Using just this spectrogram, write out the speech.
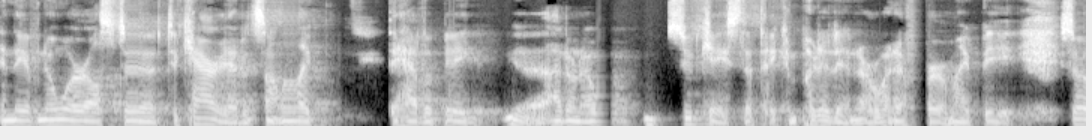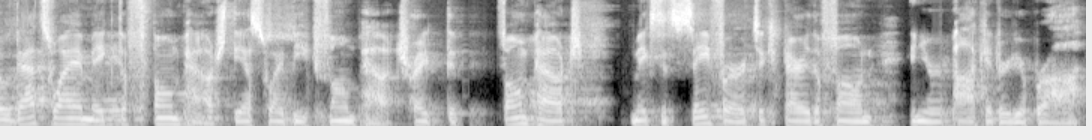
and they have nowhere else to, to carry it. It's not like they have a big, uh, I don't know, suitcase that they can put it in or whatever it might be. So that's why I make the phone pouch, the SYB phone pouch, right? The phone pouch makes it safer to carry the phone in your pocket or your bra.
